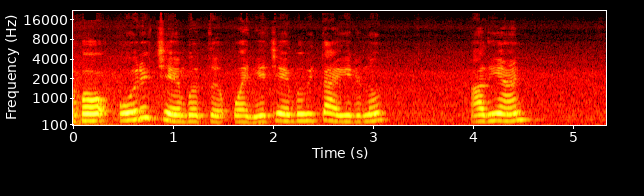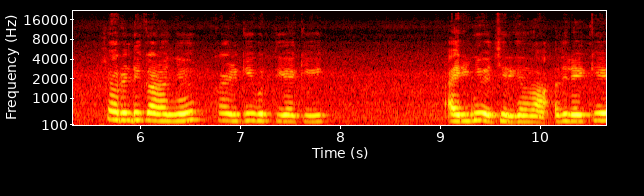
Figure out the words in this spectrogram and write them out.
അപ്പോൾ ഒരു ചേമ്പത്ത് വലിയ ചേമ്പ് വിത്തായിരുന്നു. അത് ഞാൻ ചുരണ്ടി കളഞ്ഞ് കഴുകി വൃത്തിയാക്കി അരിഞ്ഞു വെച്ചിരിക്കുന്നതാണ് അതിലേക്ക്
